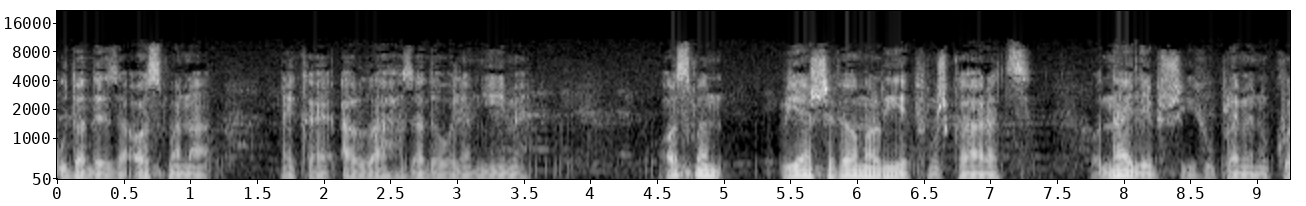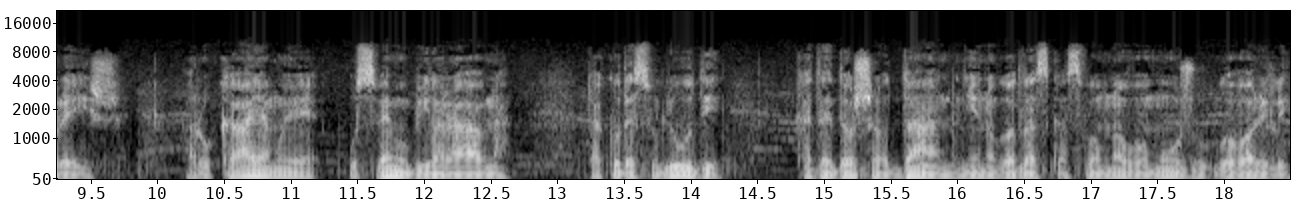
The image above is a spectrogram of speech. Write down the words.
udade za Osmana, neka je Allah zadovoljan njime. Osman bijaše veoma lijep muškarac, od najljepših u plemenu Kurejiš, a Rukaja mu je u svemu bila ravna, tako da su ljudi, kada je došao dan njenog odlaska svom novom mužu, govorili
